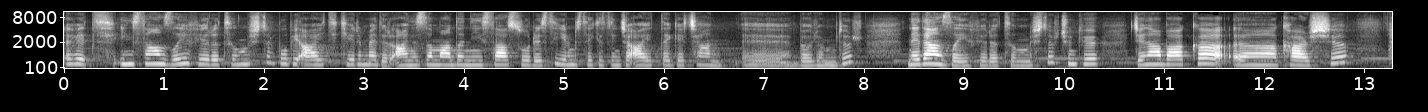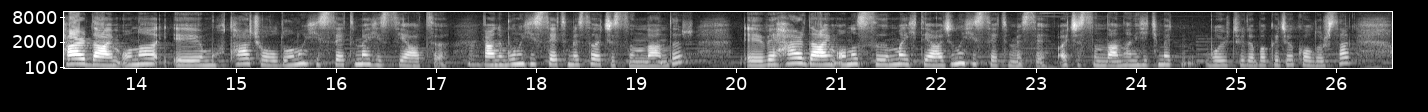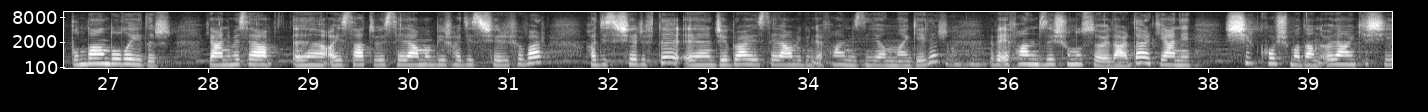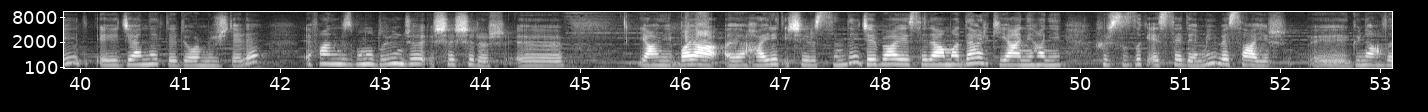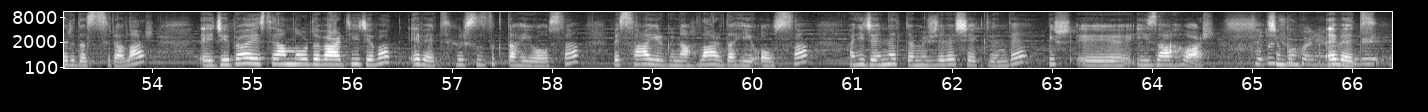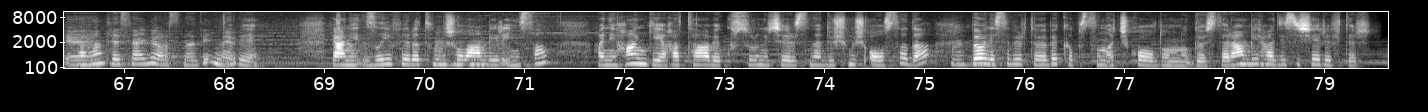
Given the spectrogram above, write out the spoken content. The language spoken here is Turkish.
Evet, insan zayıf yaratılmıştır. Bu bir ayet-i kerimedir. Aynı zamanda Nisa suresi 28. ayette geçen e, bölümdür. Neden zayıf yaratılmıştır? Çünkü Cenab-ı Hakk'a e, karşı her daim ona e, muhtaç olduğunu hissetme hissiyatı. Yani bunu hissetmesi açısındandır. E, ve her daim ona sığınma ihtiyacını hissetmesi açısından hani hikmet boyutuyla bakacak olursak bundan dolayıdır. Yani mesela e, Aleyhisselatü Vesselam'ın bir hadis-i şerifi var. Hadis-i şerifte e, Cebrail Aleyhisselam bir gün Efendimizin yanına gelir ve Efendimiz'e şunu söyler. Der ki yani şirk koşmadan ölen kişiyi e, cennetle diyor müjdele. Efendimiz bunu duyunca şaşırır. E, yani bayağı e, hayret içerisinde Cebrail Aleyhisselam'a der ki yani hani hırsızlık etse de mi vesaire e, günahları da sıralar. E, Cebrail Aleyhisselam'ın orada verdiği cevap evet hırsızlık dahi olsa ve sair günahlar dahi olsa hani cennetle müjdele şeklinde bir e, izahı var. Bu da Şimdi çok bu- önemli evet. bir e, teselli aslında değil mi? Tabii. Yani zayıf yaratılmış olan bir insan hani hangi hata ve kusurun içerisine düşmüş olsa da böylesi bir tövbe kapısının açık olduğunu gösteren bir hadisi şeriftir.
